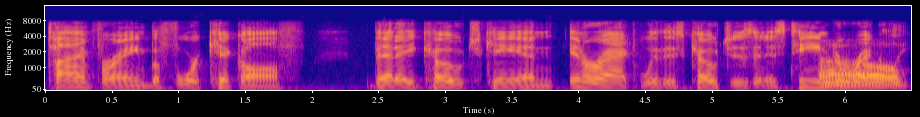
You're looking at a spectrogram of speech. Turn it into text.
time frame before kickoff that a coach can interact with his coaches and his team directly.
